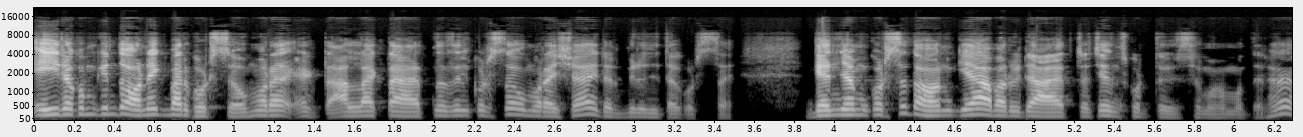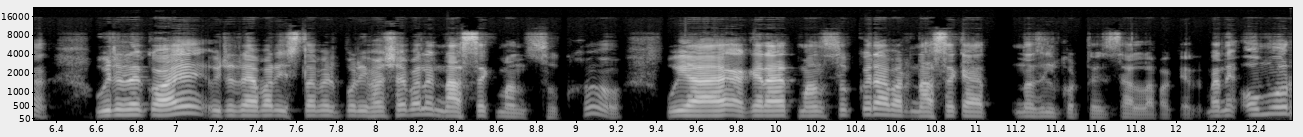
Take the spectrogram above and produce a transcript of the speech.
এইরকম কিন্তু অনেকবার ঘটছে। ওমর একটা আল্লাহ একটা আয়াত নাযিল করছে, ওমর আইসা এটার বিরোধিতা করছে। গ্যাঞ্জাম করছে তখন গিয়া আবার ওইটা আয়াতটা চেঞ্জ করতে হইছে মুহাম্মদের, হ্যাঁ? ওইটারে কয়, ওইটারে আবার ইসলামের পরিভাষায় বলে নাসেখ মানসুখ, হ্যাঁ? ওই আগের আয়াত মানসুখ করে আবার নাসেক আয়াত নাযিল করতে হইছে আল্লাহ পাকের। মানে ওমর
